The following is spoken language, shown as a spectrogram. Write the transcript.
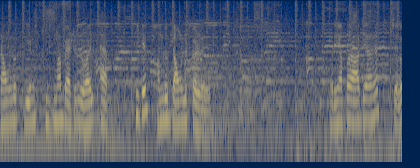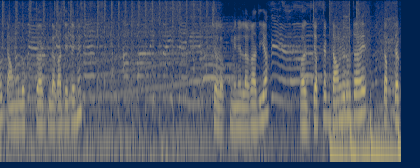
Download game Sigma Battle Royale app ठीक है? हम लोग डाउनलोड कर रहे हैं। और यहाँ पर आ गया है। चलो डाउनलोड कर लगा देते हैं। चलो मैंने लगा दिया। और जब तक डाउनलोड होता है तब तक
